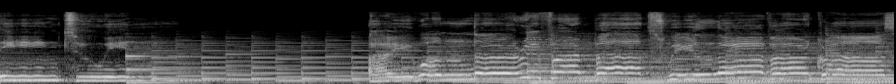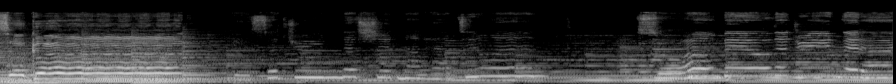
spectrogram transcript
everything to win? I wonder if our paths will ever cross again. It's a dream that should not have to end. So I'll build a dream that I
